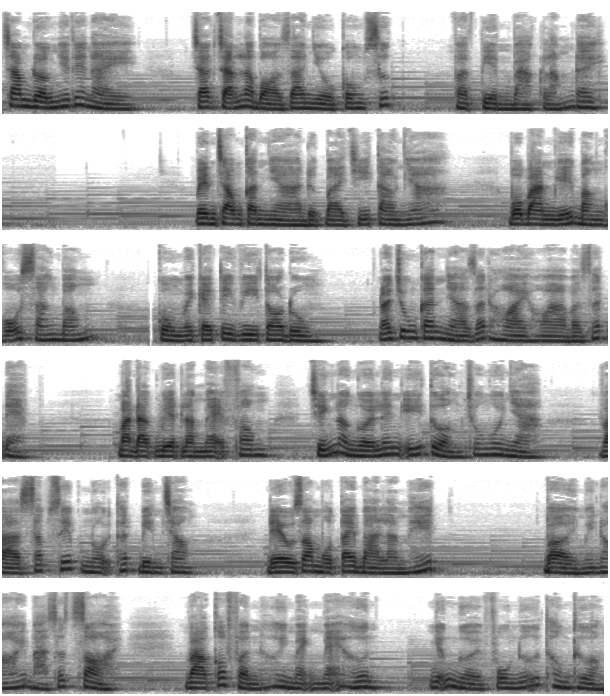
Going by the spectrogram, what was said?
Chăm đường như thế này, chắc chắn là bỏ ra nhiều công sức và tiền bạc lắm đây. Bên trong căn nhà được bài trí tao nhã, bộ bàn ghế bằng gỗ sáng bóng, cùng với cái tivi to đùng. Nói chung căn nhà rất hoài hòa và rất đẹp. Mà đặc biệt là mẹ Phong chính là người lên ý tưởng cho ngôi nhà và sắp xếp nội thất bên trong. Đều do một tay bà làm hết. Bởi mới nói bà rất giỏi và có phần hơi mạnh mẽ hơn những người phụ nữ thông thường.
